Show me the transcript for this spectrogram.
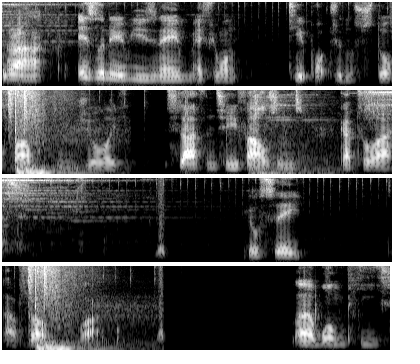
right, here's the new username if you want keep watching the stuff I enjoy. Syphon 2000, capital S. You'll see I've got like uh, One Piece,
